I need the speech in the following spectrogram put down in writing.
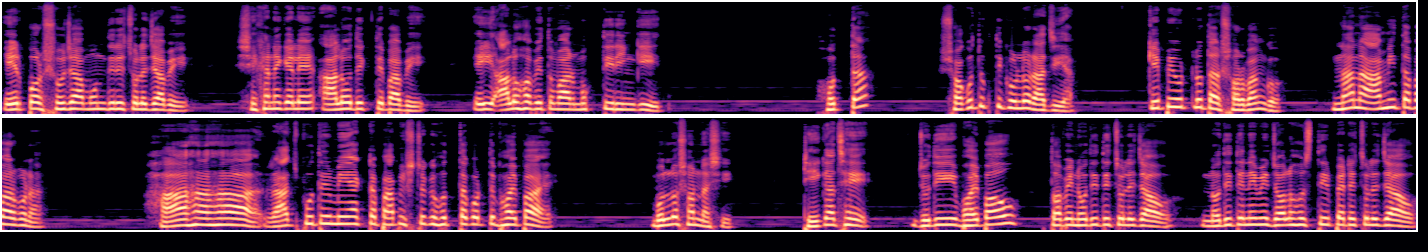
এরপর সোজা মন্দিরে চলে যাবে। সেখানে গেলে আলো দেখতে পাবে। এই আলো হবে তোমার মুক্তির ইঙ্গিত। হত্যা? স্বগতোক্তি করল রাজিয়া। কেঁপে উঠল তার সর্বাঙ্গ। না না, আমি তা পারব না। হা হা হা, রাজপুতের মেয়ে একটা পাপিষ্টকে হত্যা করতে ভয় পায়। বলল সন্ন্যাসী, ঠিক আছে, যদি ভয় পাও, তবে নদীতে চলে যাও। নদীতে নেমে জলহস্তির পেটে চলে যাও।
